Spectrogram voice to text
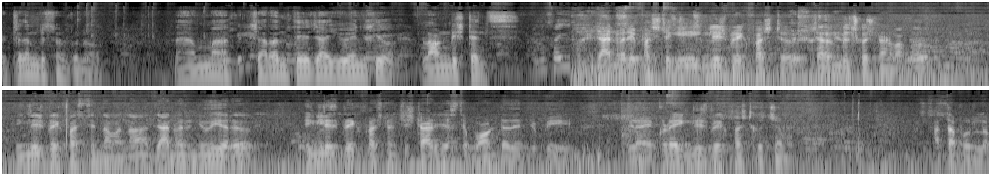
ఎట్లా కనిపిస్తావు అనుకున్నావు? నా అమ్మ చరణ్ తేజ యుఎన్క్యూ లాంగ్ డిస్టెన్స్ జనవరి ఫస్ట్కి ఇంగ్లీష్ బ్రేక్ఫాస్ట్ చరణ్ పిలుచుకొచ్చినాడు మాకు. ఇంగ్లీష్ బ్రేక్ఫాస్ట్ తిందామన్నా. జనవరి న్యూ ఇయర్ ఇంగ్లీష్ బ్రేక్ఫాస్ట్ నుంచి స్టార్ట్ చేస్తే బాగుంటుంది అని చెప్పి ఇక్కడ ఎక్కడో ఇంగ్లీష్ బ్రేక్ఫాస్ట్కి వచ్చాము. అత్తాపూర్లో.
